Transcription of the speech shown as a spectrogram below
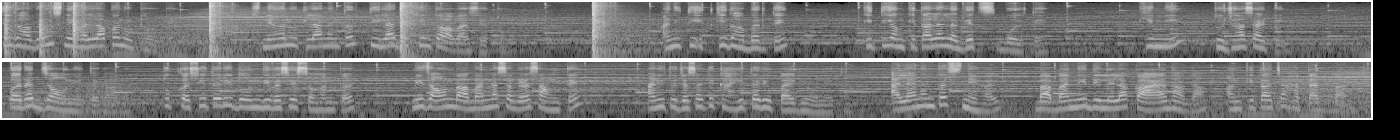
ती घाबरून स्नेहलला पण उठवते. स्नेहल उठल्यानंतर तिला देखील तो आवाज येतो. आणि ती इतकी घाबरते की ती अंकिताला लगेच बोलते की मी तुझ्यासाठी परत जाऊन येते गावात तू कशी तरी दोन दिवस हे सहन कर. मी जाऊन बाबांना सगळं सांगते आणि तुझ्यासाठी काहीतरी उपाय घेऊन येते. आल्यानंतर स्नेहल बाबांनी दिलेला काळा धागा अंकिताच्या हातात बांधते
